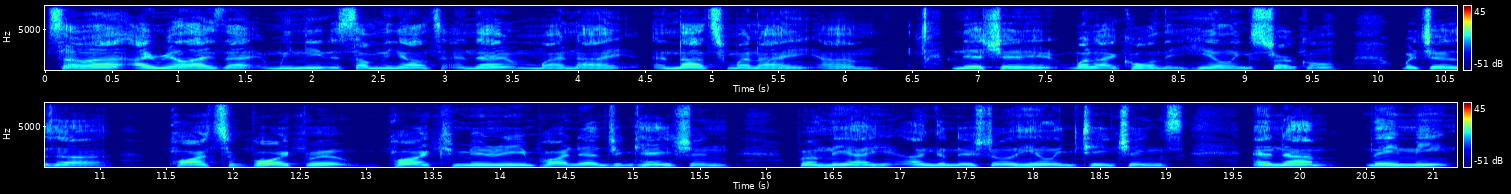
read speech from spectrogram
so uh, I realized that we needed something else, and then when I and that's when I um, initiated what I call the Healing Circle, which is a part support group, part community, part education from the uh, unconditional healing teachings, and um, they meet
